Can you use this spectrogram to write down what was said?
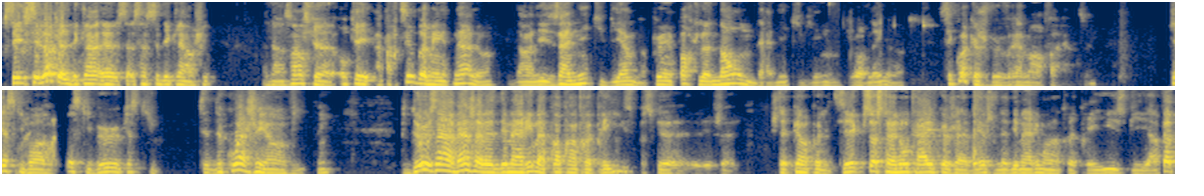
c'est là que euh, ça, s'est déclenché. Dans le sens que, OK, à partir de maintenant, dans les années qui viennent, peu importe le nombre d'années qui viennent, qui vont venir, c'est quoi que je veux vraiment faire? Qu'est-ce qu'il va, qu'est-ce qu'il veut, qu'est-ce qu'il, de quoi j'ai envie. Hein? Puis deux ans avant, j'avais démarré ma propre entreprise parce que je n'étais plus en politique. Puis ça, c'était un autre rêve que j'avais. Je voulais démarrer mon entreprise. Puis en fait,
